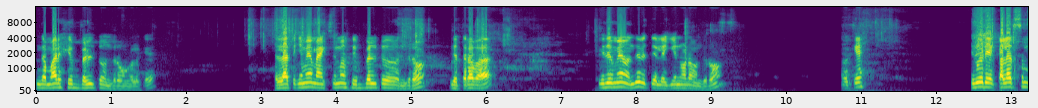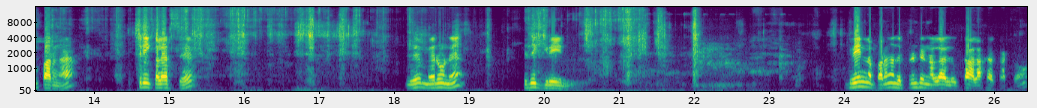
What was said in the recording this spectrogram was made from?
இந்த மாதிரி ஹிப் பெல்ட் வந்துடும் உங்களுக்கு. எல்லாத்துக்குமே மேக்ஸிமம் ஹிப் பெல்ட் வந்துடும் இந்த தடவை. இதுவுமே வந்து வித் லெகினோட வந்துடும் ஓகே இதோடைய கலர்ஸும் பாருங்கள் த்ரீ கலர்ஸு இது மெரூனு இது கிரீன் கிரீன்ல பாருங்க அந்த பிரிண்ட் நல்லா லுக்கா அழகா காட்டும்.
